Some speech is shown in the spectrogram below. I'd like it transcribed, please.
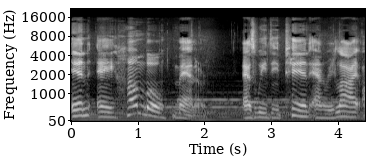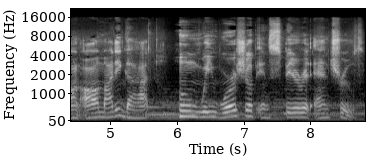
in a humble manner as we depend and rely on Almighty God, whom we worship in spirit and truth.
